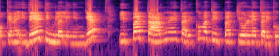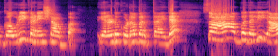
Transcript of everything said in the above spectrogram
ಓಕೆನಾ, ಇದೇ ತಿಂಗಳಲ್ಲಿ ನಿಮ್ಗೆ ಇಪ್ಪತ್ತಾರನೇ ತಾರೀಕು ಮತ್ತೆ ಇಪ್ಪತ್ತೇಳನೇ ತಾರೀಕು ಗೌರಿ ಗಣೇಶ ಹಬ್ಬ ಎರಡು ಕೂಡ ಬರ್ತಾ ಇದೆ. ಸೊ ಆ ಹಬ್ಬದಲ್ಲಿ ಯಾವ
